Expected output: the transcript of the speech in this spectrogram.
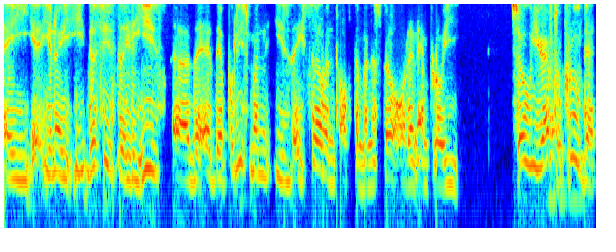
a, you know, he, this is the, he's, uh, the, the policeman is a servant of the minister or an employee. So you have to prove that.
